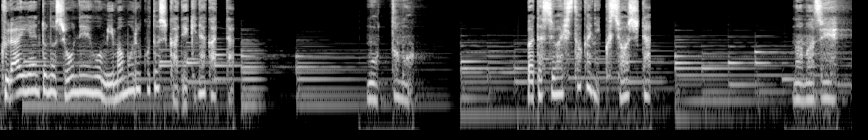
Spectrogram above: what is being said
クライエントの少年を見守ることしかできなかった。もっとも、私は密かに苦笑した。なまじ、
